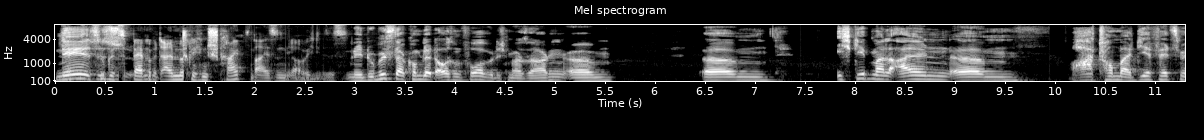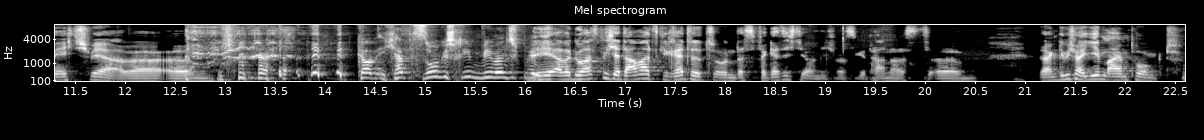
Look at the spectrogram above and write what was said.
nee, es ist, gespammt mit allen möglichen Schreibweisen, glaube ich, dieses. nee, du bist da komplett außen vor, würde ich mal sagen. Ähm, ähm, ich gebe mal allen, ähm, oh Tom, bei dir fällt's mir echt schwer, aber ähm, Komm, ich hab's so geschrieben, wie man spricht. Nee, aber du hast mich ja damals gerettet und das vergesse ich dir auch nicht, was du getan hast. Ähm, dann gebe ich mal jedem einen Punkt.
